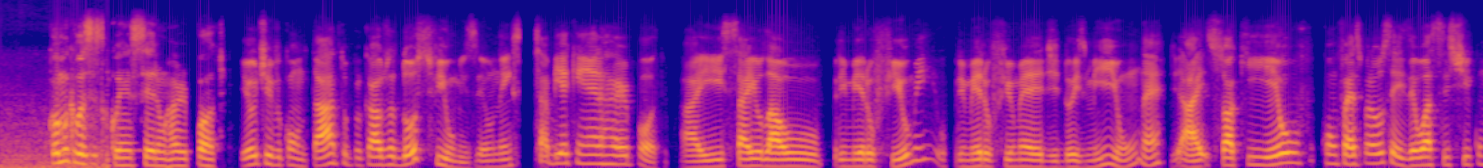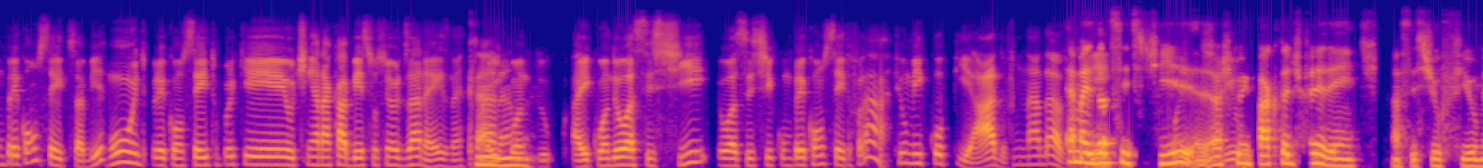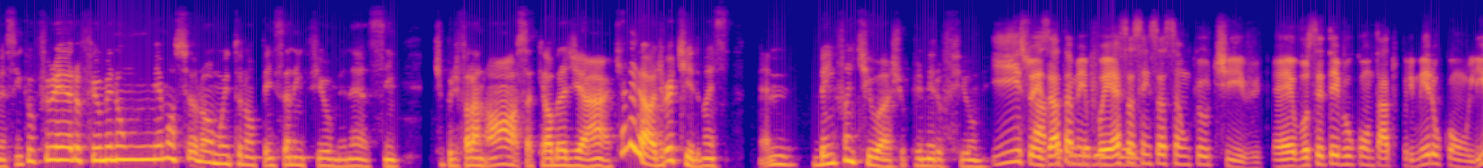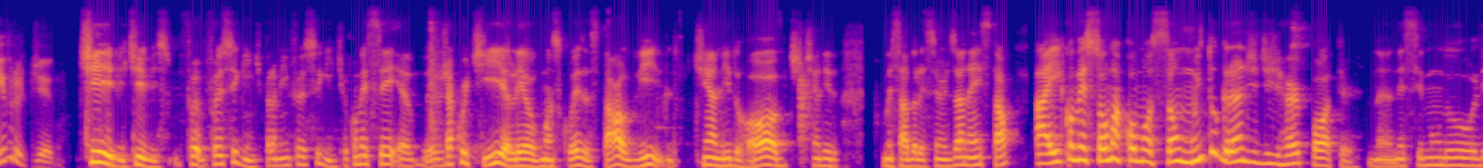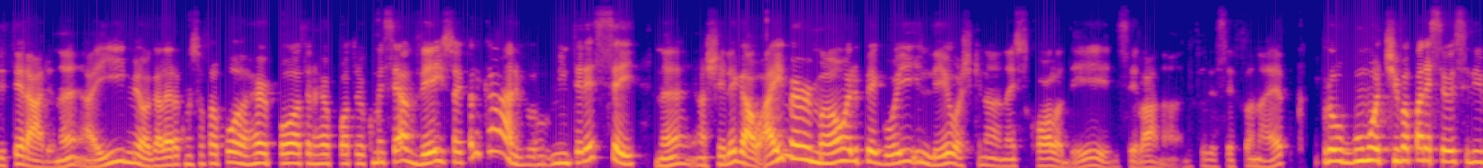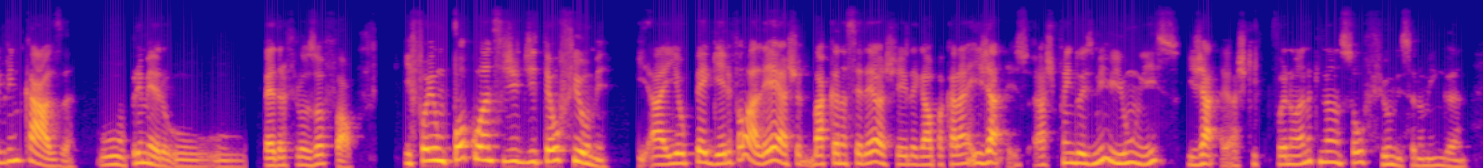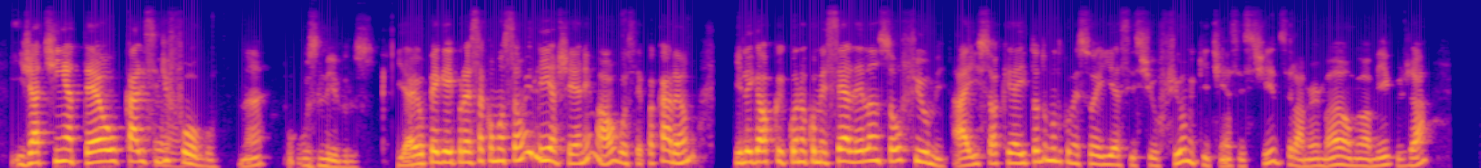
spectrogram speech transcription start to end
Como que vocês conheceram Harry Potter? Eu tive contato por causa dos filmes. Eu nem sabia quem era Harry Potter. Aí saiu lá o primeiro filme. O primeiro filme é de 2001, né? Aí, só que eu confesso pra vocês, eu assisti com preconceito, sabia? Muito preconceito porque eu tinha na cabeça o Senhor dos Anéis, né? Aí Caramba. quando, aí quando eu assisti, eu assisti com preconceito. Eu falei, ah, filme copiado, nada a ver. É, mas assistir, acho que o impacto é diferente. Assistir o filme, assim, que o primeiro filme não me emocionou muito, não, pensando em filme, né? Assim, tipo, de falar, nossa, que obra de arte. É legal, é divertido, mas é bem infantil, acho, o primeiro filme. Isso, Ah, exatamente. foi Foi essa filme. sensação que eu tive. É, você teve o contato primeiro com o livro, Diego? Tive, tive. Foi, foi o seguinte, pra mim foi o seguinte, eu comecei, eu, eu já curtia ler algumas coisas tal, vi, tinha lido Hobbit, tinha lido, começado a ler Senhor dos Anéis e tal. Aí começou uma comoção muito grande de Harry Potter, né, nesse mundo literário, né? Aí, meu, a galera começou a falar, pô, Harry Potter, Harry Potter. Eu comecei a ver isso aí, falei, caralho, me interessei, né? Achei legal. Aí meu irmão, ele pegou e, e leu, acho que na, na escola dele, sei lá, na, ele fazia ser fã na época. Por algum motivo apareceu esse livro em casa. O primeiro, o, o Pedra Filosofal. E foi um pouco antes de, de ter o filme. E aí eu peguei, ele falou, ah, lê, acho bacana você ler, eu achei legal pra caralho. E já, acho que foi em 2001 isso, e já, acho que foi no ano que lançou o filme, se eu não me engano. E já tinha até o Cálice de É. Fogo, né, os livros. E aí eu peguei por essa comoção e li, achei animal, gostei pra caramba. E legal que quando eu comecei a ler, lançou o filme. Aí só que aí todo mundo começou a ir assistir o filme, que tinha assistido, sei lá, meu irmão, meu amigo já.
